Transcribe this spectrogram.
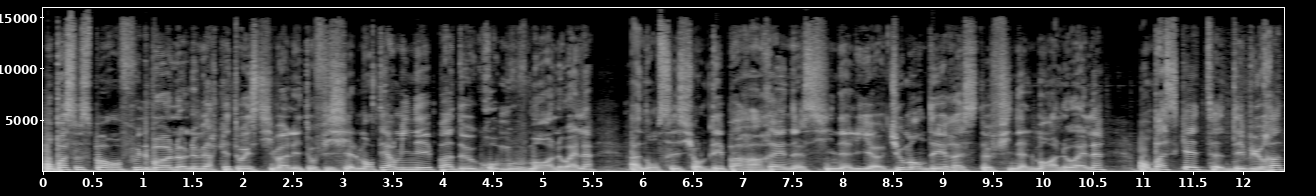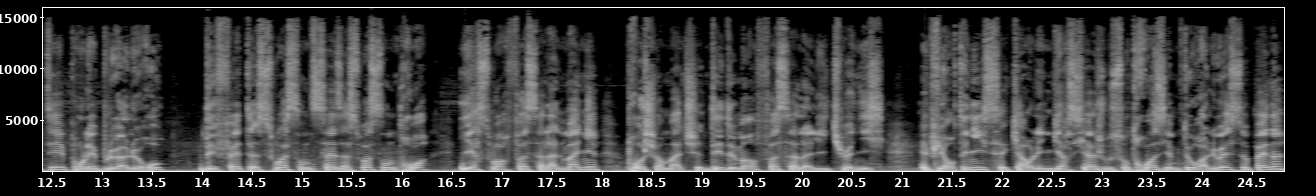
On passe au sport en football. Le mercato estival est officiellement terminé. Pas de gros mouvements à l'OL. Annoncé sur le départ à Rennes, Sinali Diomandé reste finalement à l'OL. En basket, début raté pour les Bleus à l'Euro. Défaite 76 à 63 hier soir face à l'Allemagne. Prochain match dès demain face à la Lituanie. Et puis en tennis, Caroline Garcia joue son troisième tour à l'US Open.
